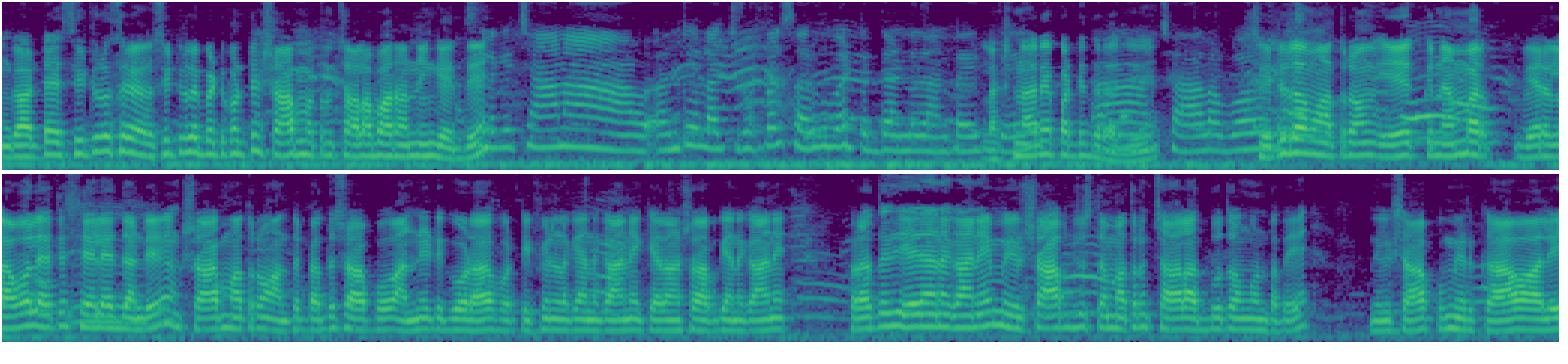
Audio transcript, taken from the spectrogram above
ఇంకా అంటే సిటీలో సిటీలో పెట్టుకుంటే షాప్ మాత్రం చాలా బాగా రన్నింగ్ అయింది చాలా అంటే లక్ష రూపాయలు సరుకు పట్టిద్దండి దాంట్లో లక్షణారే పట్టిద్ది అది. చాలా సిటీలో మాత్రం ఏ నెంబర్ వేరే లెవెల్ అయితే సేల్ అయిద్దండి. షాప్ మాత్రం అంత పెద్ద షాపు అన్నిటికి కూడా టిఫిన్లకైనా కానీ కిరాణా షాప్కైనా కానీ ప్రతిదీ ఏదైనా కానీ మీరు షాప్ చూస్తే మాత్రం చాలా అద్భుతంగా ఉంటుంది. మీకు షాప్ మీరు కావాలి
